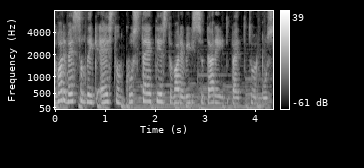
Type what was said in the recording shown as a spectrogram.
Tu vari veselīgi ēst un kustēties, tu vari visu darīt, bet tur būs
